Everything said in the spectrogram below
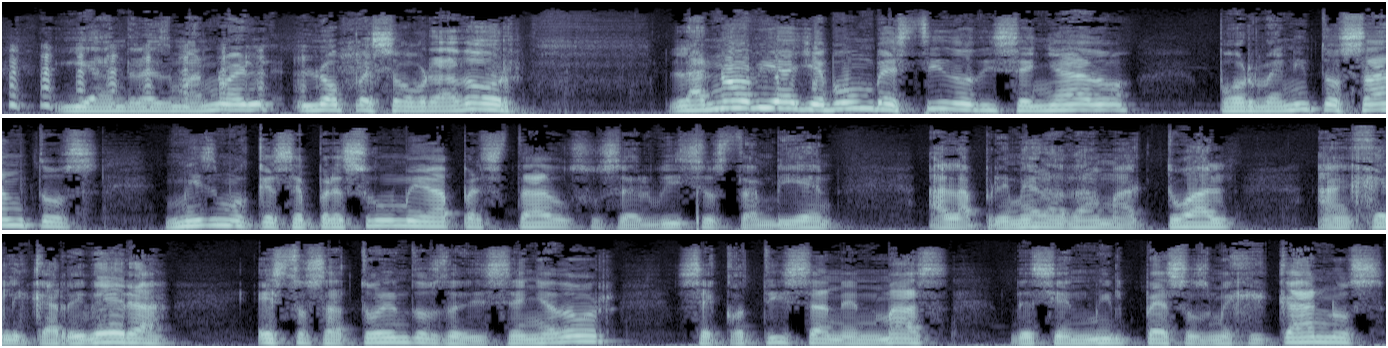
y Andrés Manuel López Obrador. La novia llevó un vestido diseñado por Benito Santos, mismo que se presume ha prestado sus servicios también a la primera dama actual, Angélica Rivera. Estos atuendos de diseñador se cotizan en más de 100 mil pesos mexicanos.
